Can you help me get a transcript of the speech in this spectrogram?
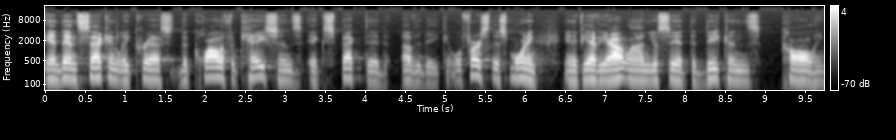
and then secondly, Chris, the qualifications expected of the deacon. Well, first this morning, and if you have your outline, you'll see it the deacon's calling.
